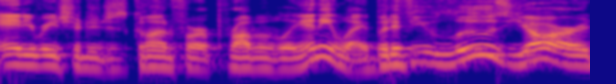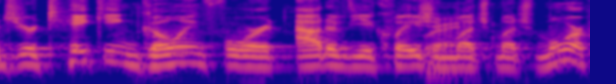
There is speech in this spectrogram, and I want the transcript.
Andy Reid should have just gone for it probably anyway. But if you lose yards, you're taking going for it out of the equation right. much, much more.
